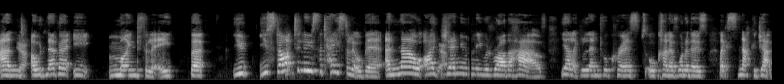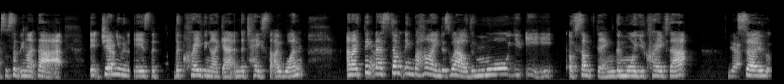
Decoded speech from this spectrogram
and Yeah. I would never eat mindfully, but you you start to lose the taste a little bit. And now i Yeah. genuinely would rather have yeah like lentil crisps or kind of one of those like Snack a Jacks or something like that. It genuinely is the the craving i get and the taste that i want. And i think Yeah. there's something behind as well. The more you eat of something the more you crave that Yeah. so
